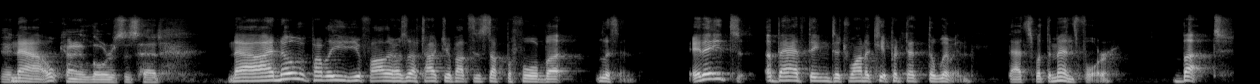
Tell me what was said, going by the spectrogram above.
and Now, kind of lowers his head. Now I know probably your father has talked to you about this stuff before, but listen, it ain't a bad thing to want to keep protect the women. That's what the men's for. But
